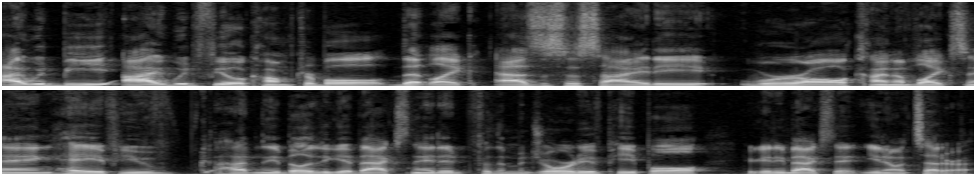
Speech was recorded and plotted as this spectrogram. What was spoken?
I would be I would feel comfortable that like as a society we're all kind of like saying, "Hey, if you've had the ability to get vaccinated for the majority of people, you're getting vaccinated, you know, etc."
